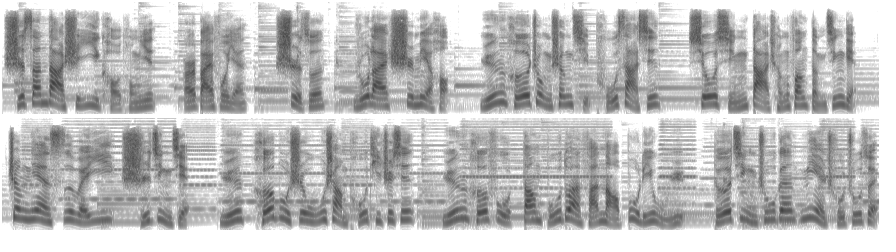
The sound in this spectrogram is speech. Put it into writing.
十三大士异口同音而白佛言：“世尊，如来世灭后，云何众生起菩萨心，修行大乘方等经典，正念思维一实境界？云何不识无上菩提之心？云何复当不断烦恼，不离五欲，得净诸根，灭除诸罪？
